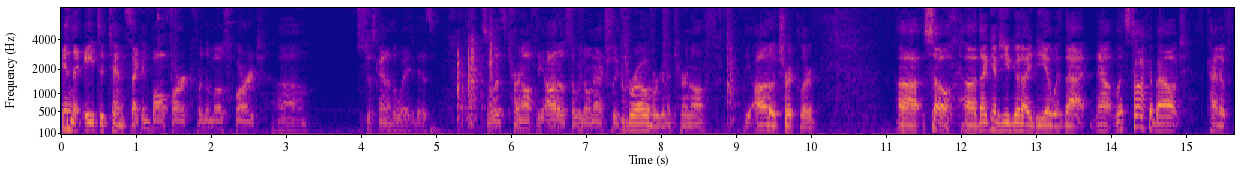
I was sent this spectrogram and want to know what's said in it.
in the 8 to 10 second ballpark for the most part. Um, just kind of the way it is. So let's turn off the auto so we don't actually throw, and we're going to turn off the auto trickler. Uh, so uh, that gives you a good idea with that. Now let's talk about kind of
